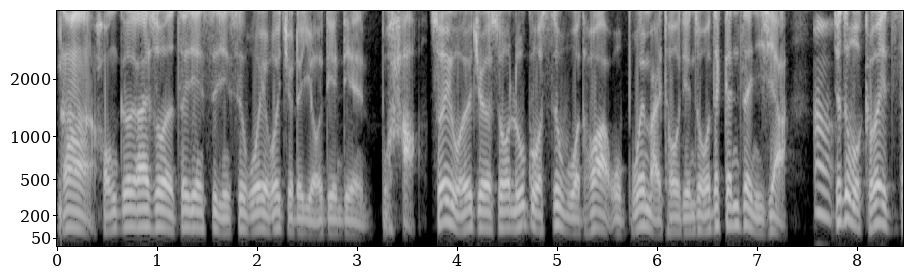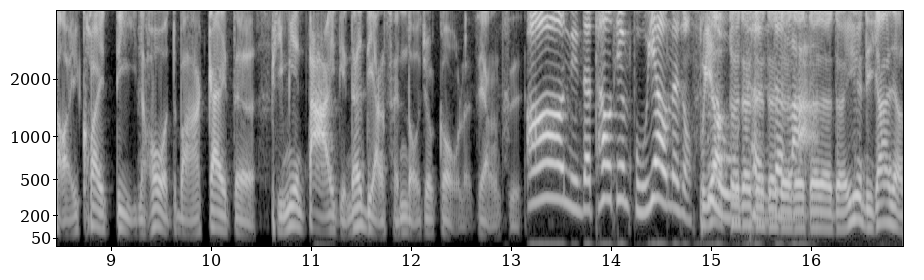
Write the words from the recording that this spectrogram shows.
那红哥刚才说的这件事情是我也会觉得有一点点不好所以我就觉得说如果是我的话我不会买偷天作我再更正一下。嗯。就是我可不可以找一块地然后我就把它盖的平面大一点但是两层楼就够了这样子。哦你的偷天不要那种四五层对对对对对对对因为你刚才讲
